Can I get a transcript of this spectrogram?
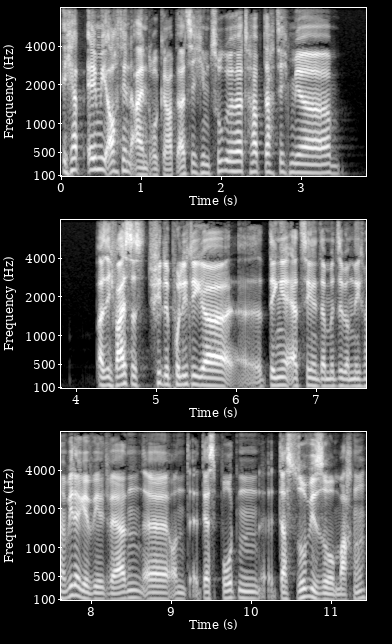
ich habe irgendwie auch den Eindruck gehabt, als ich ihm zugehört habe, dachte ich mir, also ich weiß, dass viele Politiker äh, Dinge erzählen, damit sie beim nächsten Mal wiedergewählt werden äh, und Despoten das sowieso machen.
